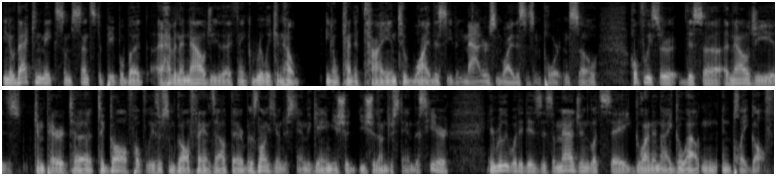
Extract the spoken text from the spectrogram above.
you know, that can make some sense to people, but I have an analogy that I think really can help you know, kind of tie into why this even matters and why this is important. So hopefully, sir, this uh, analogy is compared to, to golf. Hopefully there's some golf fans out there, but as long as you understand the game, you should, you should understand this here. And really what it is, is imagine, let's say Glenn and I go out and, and play golf,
